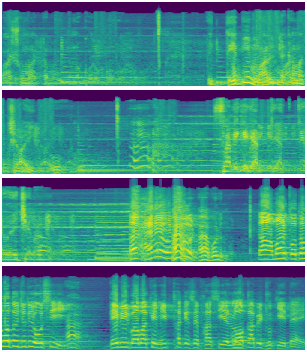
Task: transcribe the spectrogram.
বাসনাটা পূর্ণ করব। এই দেবী মালটাকে আমার চাই গো আহ, শালিকে যাতে যাতে হয়েছে না তা হ্যাঁ হ্যাঁ অর্জুন হ্যাঁ বলুন। তা আমার কথা মতো যদি ওসি হ্যাঁ। দেবীর বাবাকে মিথ্যা কেসে ফাঁসিয়ে লকআপে ঢুকিয়ে দেয়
